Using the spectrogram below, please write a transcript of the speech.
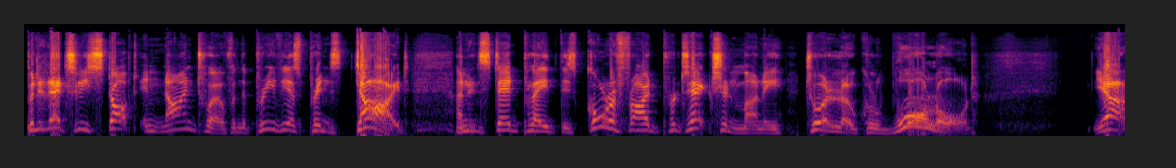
But it actually stopped in 912 when the previous prince died and instead played this glorified protection money to a local warlord. Yeah,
